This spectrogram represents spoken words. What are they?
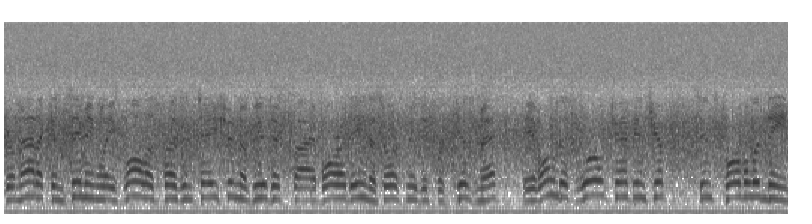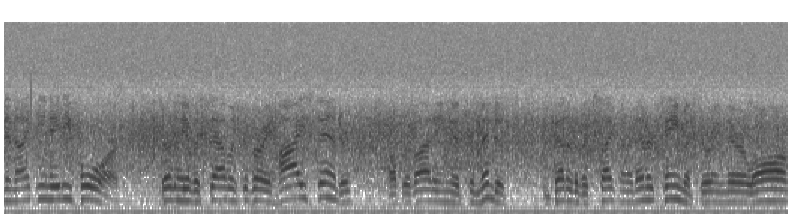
Dramatic and seemingly flawless presentation of music by Borodin, the source music for Kismet. They've owned this world championship since Torvill and Dean in 1984. Certainly have established a very high standard while providing a tremendous competitive excitement and entertainment during their long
